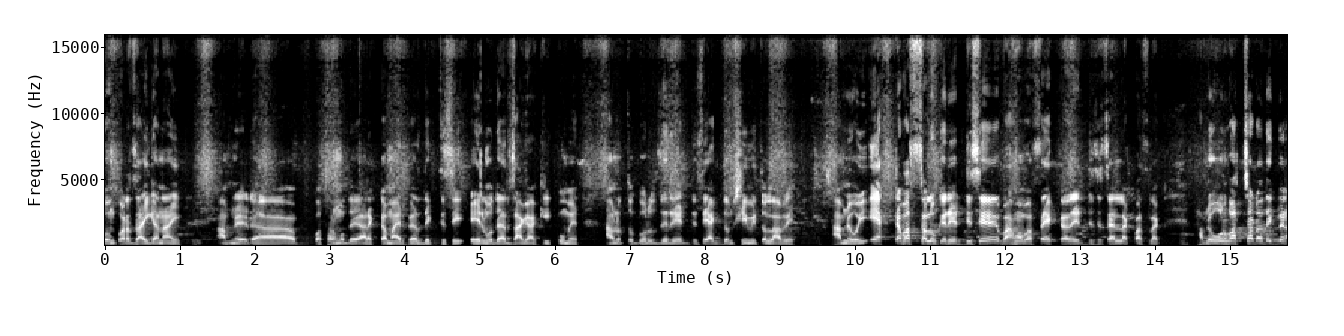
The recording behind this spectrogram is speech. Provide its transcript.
কম করার জায়গা নাই। আপনার কথার মধ্যে আরেকটা মায়ের পেঁয়াজ দেখতেছি। এর মধ্যে আর জায়গা কি কমের? আমরা তো গরুর যে রেট দিছি একদম সীমিত লাভে। আপনি ওই একটা বাচ্চা লোকে রেট দিছে বাহামা বাচ্চা একটা রেট দিছে চার লাখ পাঁচ লাখ। আপনি ওর বাচ্চাটাও দেখবেন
